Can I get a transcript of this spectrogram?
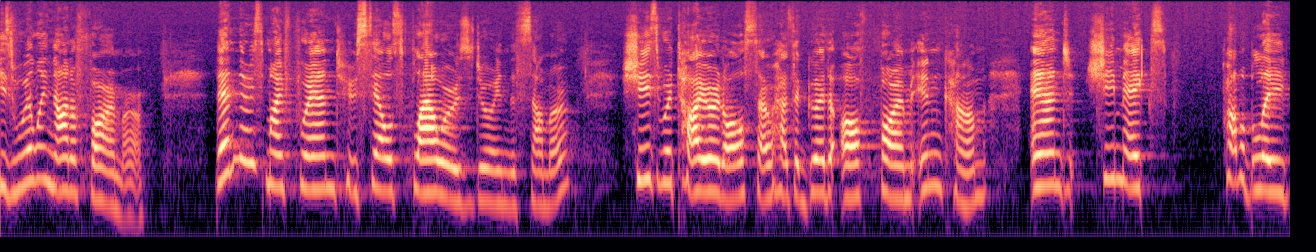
He's really not a farmer. Then there's my friend who sells flowers during the summer. She's retired also, has a good off farm income, and she makes probably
